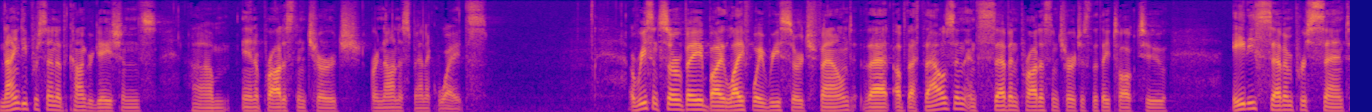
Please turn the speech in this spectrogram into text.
90% of the congregations um, in a Protestant church are non Hispanic whites. A recent survey by Lifeway Research found that of the 1,007 Protestant churches that they talked to, 87%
